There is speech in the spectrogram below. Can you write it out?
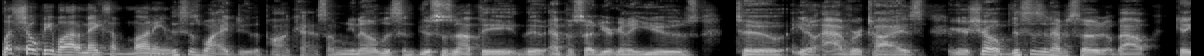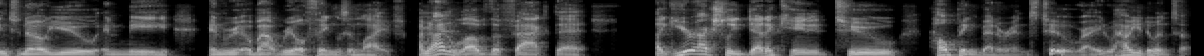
Let's show people how to make some money. This is why I do the podcast. I'm, you know, listen, this is not the the episode you're going to use to, you know, advertise your show. This is an episode about getting to know you and me and re- about real things in life. I mean, I love the fact that like you're actually dedicated to helping veterans too, right? How are you doing so?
